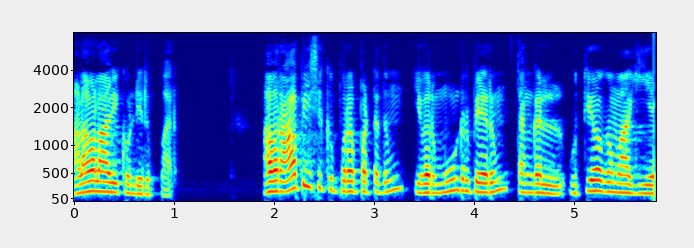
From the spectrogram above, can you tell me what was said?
அளவலாவிக் கொண்டிருப்பார். அவர் ஆபீஸுக்கு புறப்பட்டதும் இவர் மூன்று பேரும் தங்கள் உத்தியோகமாகிய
